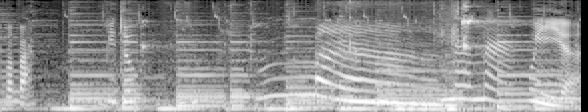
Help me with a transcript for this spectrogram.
了，爸爸。闭嘴。妈妈妈，喂呀。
